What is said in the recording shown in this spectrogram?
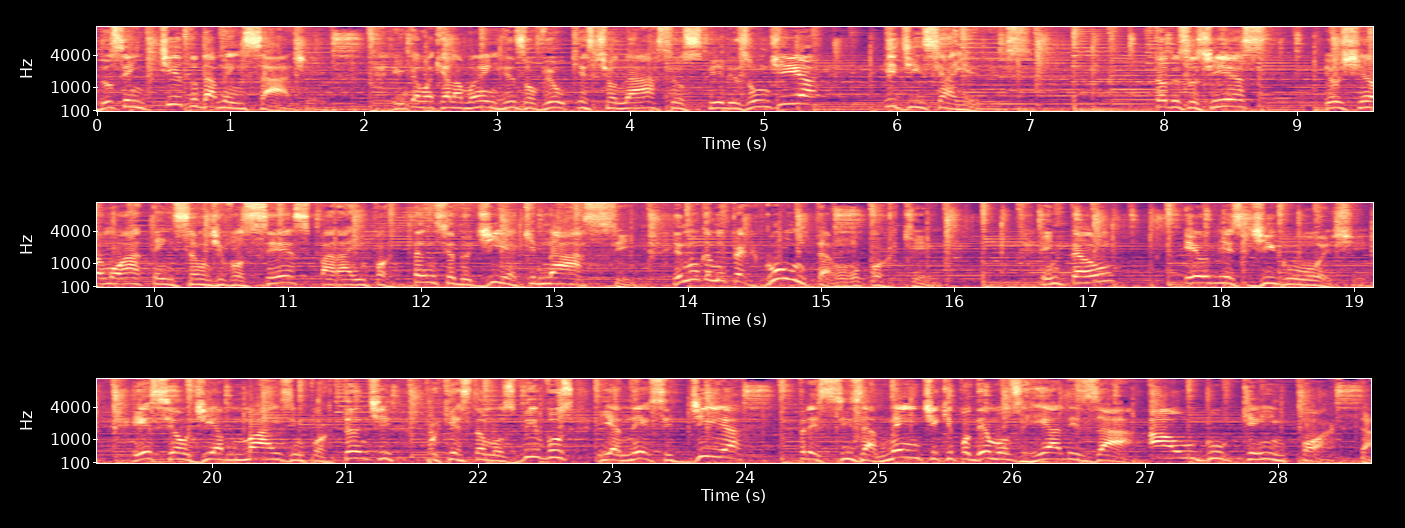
do sentido da mensagem. Então aquela mãe resolveu questionar seus filhos um dia e disse a eles: Todos os dias eu chamo a atenção de vocês para a importância do dia que nasce e nunca me perguntam o porquê. Então eu lhes digo hoje: esse é o dia mais importante porque estamos vivos e é nesse dia precisamente que podemos realizar algo que importa.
